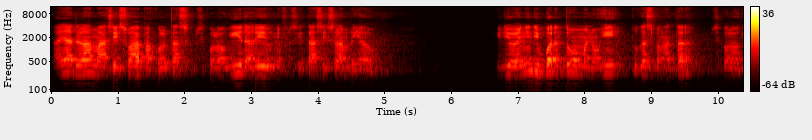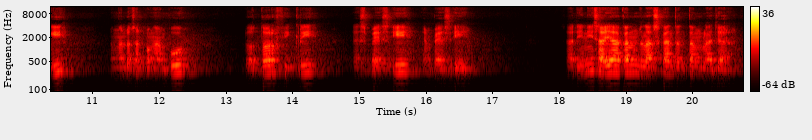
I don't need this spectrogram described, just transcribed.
Saya adalah mahasiswa Fakultas Psikologi dari Universitas Islam Riau. Video ini dibuat untuk memenuhi tugas pengantar psikologi dengan dosen pengampu Dr. Fikri SPSI MPSI. Saat ini saya akan menjelaskan tentang belajar.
